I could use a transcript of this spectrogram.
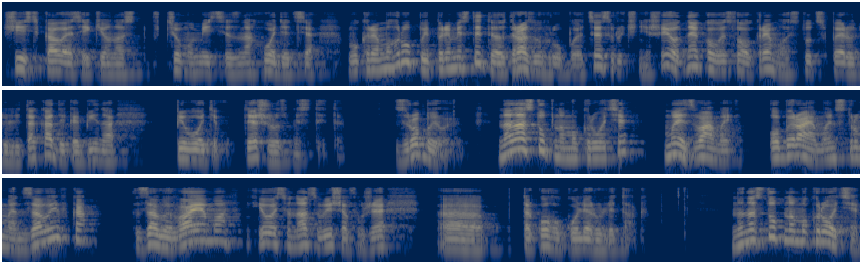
6 колес, які у нас в цьому місці знаходяться в окрему групу, і перемістити одразу групою. Це зручніше. І одне колесо окремо ось тут спереду літака, де кабіна пілотів, теж розмістити. Зробили. На наступному кроці ми з вами обираємо інструмент заливка, заливаємо, і ось у нас вийшов уже е, такого кольору літак. На наступному кроці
